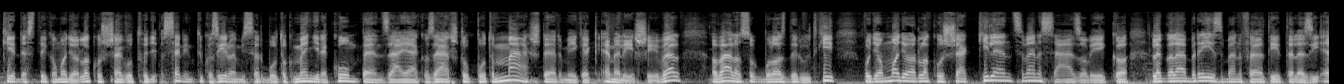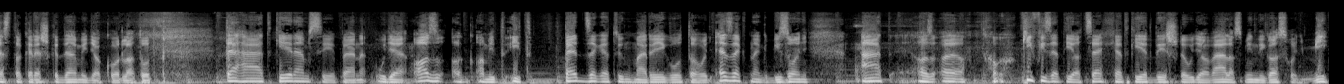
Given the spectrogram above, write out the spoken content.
kérdezték a magyar lakosságot, hogy szerintük az élelmiszerboltok mennyire kompenzálják az árstoppot más termékek emelésével. A válaszokból az derült ki, hogy a magyar lakosság 90%-a legalább részben feltételezi ezt a kereskedelmi gyakorlatot. Tehát kérem szépen, ugye az, a, amit itt pedzegetünk már régóta, hogy ezeknek bizony át, az, a, a, kifizeti a cechet kérdésre, ugye a válasz mindig az, hogy mi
